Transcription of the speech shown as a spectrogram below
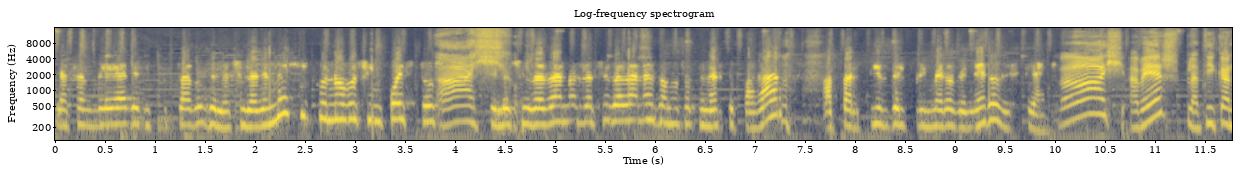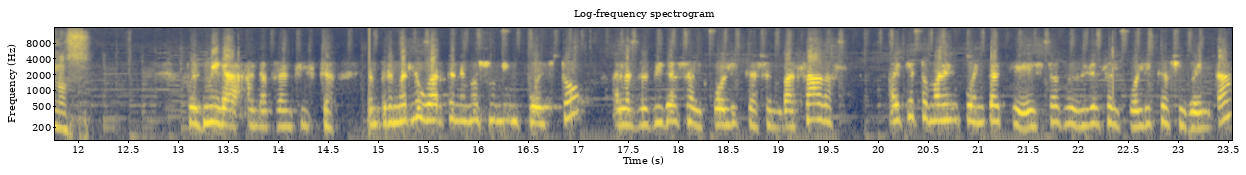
la Asamblea de Diputados de la Ciudad de México, nuevos impuestos que los ciudadanos, las ciudadanas vamos a tener que pagar a partir del primero de enero de este año. Ay, a ver, platícanos. Pues mira, Ana Francisca, en primer lugar tenemos un impuesto a las bebidas alcohólicas envasadas. Hay que tomar en cuenta que estas bebidas alcohólicas, su venta,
